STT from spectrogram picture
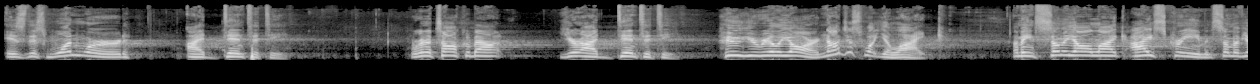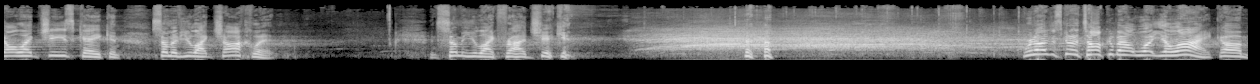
is this one word identity. We're going to talk about your identity, who you really are, not just what you like. I mean, some of y'all like ice cream, and some of y'all like cheesecake, and some of you like chocolate, and some of you like fried chicken. We're not just going to talk about what you like. Um,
